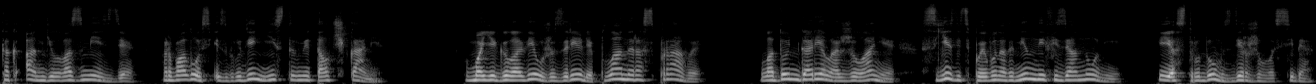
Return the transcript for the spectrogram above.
как ангел возмездия, рвалось из груди неистовыми толчками. В моей голове уже зрели планы расправы, Ладонь горела от желания съездить по его надменной физиономии, и я с трудом сдерживала себя.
